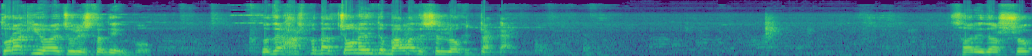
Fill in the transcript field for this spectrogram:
তোরা কীভাবে চলিস তা দেখব। তোদের হাসপাতাল চলেই তো বাংলাদেশের লোকের টাকায়। সরি দর্শক,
